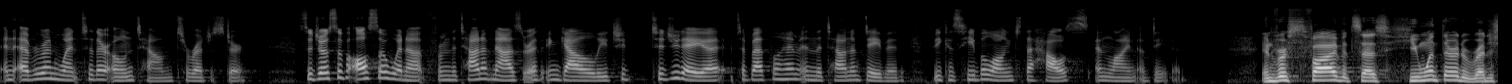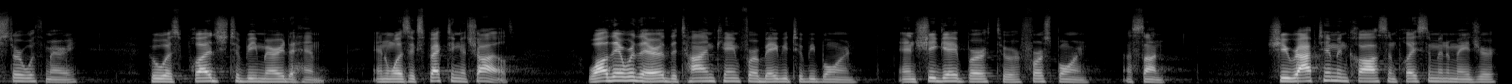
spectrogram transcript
and everyone went to their own town to register. So Joseph also went up from the town of Nazareth in Galilee to Judea to Bethlehem in the town of David, because he belonged to the house and line of David. In verse 5, it says, He went there to register with Mary, who was pledged to be married to him, and was expecting a child. While they were there, the time came for a baby to be born, and she gave birth to her firstborn, a son. She wrapped him in cloths and placed him in a manger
